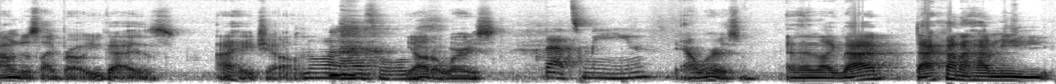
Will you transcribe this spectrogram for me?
I'm just like, "Bro, you guys, I hate y'all. assholes. Y'all the worst. That's mean. Yeah, worse." And then like that that kind of had me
